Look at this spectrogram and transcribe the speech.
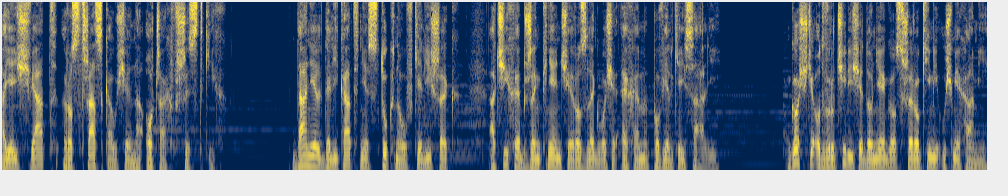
a jej świat roztrzaskał się na oczach wszystkich. Daniel delikatnie stuknął w kieliszek, a ciche brzęknięcie rozległo się echem po wielkiej sali. Goście odwrócili się do niego z szerokimi uśmiechami,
